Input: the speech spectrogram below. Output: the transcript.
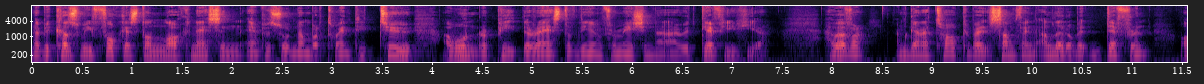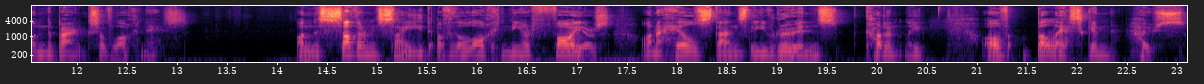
Now, because we focused on Loch Ness in episode number 22, I won't repeat the rest of the information that I would give you here. However, I'm going to talk about something a little bit different on the banks of Loch Ness. On the southern side of the loch near Foyers, on a hill stands the ruins, currently, of Boleskine House.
